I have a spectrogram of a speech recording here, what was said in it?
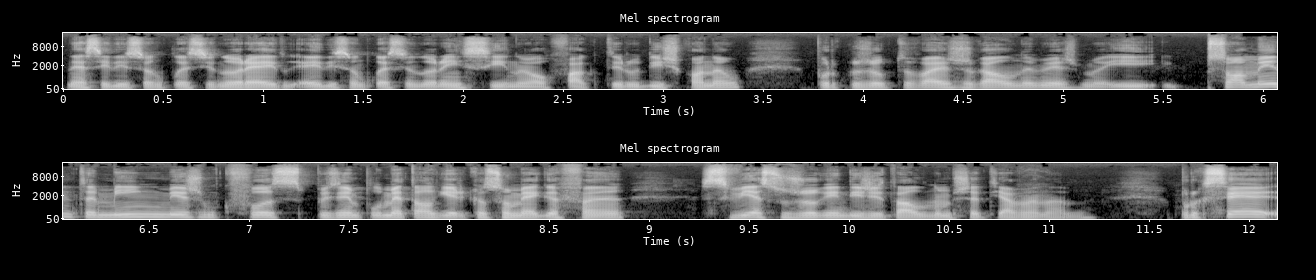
nessa edição de colecionador é a edição de colecionador em si, não é o facto de ter o disco ou não, porque o jogo tu vais jogá-lo na mesma. E pessoalmente, a mim, mesmo que fosse, por exemplo, Metal Gear, que eu sou mega fã, se viesse o jogo em digital, não me chateava nada. Porque se é.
